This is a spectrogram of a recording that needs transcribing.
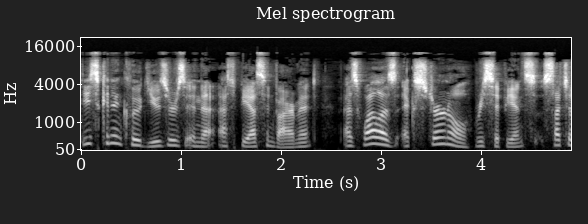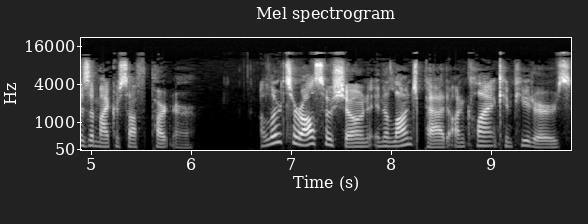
These can include users in the SBS environment as well as external recipients such as a Microsoft partner. Alerts are also shown in the Launchpad on client computers,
